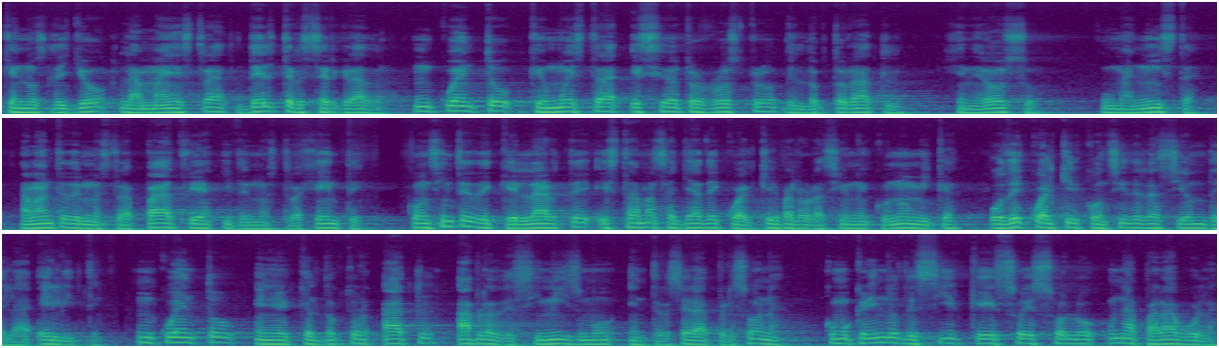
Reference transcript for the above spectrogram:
que nos leyó la maestra del tercer grado, un cuento que muestra ese otro rostro del doctor Atle, generoso, humanista, amante de nuestra patria y de nuestra gente, consciente de que el arte está más allá de cualquier valoración económica o de cualquier consideración de la élite. Un cuento en el que el doctor Atle habla de sí mismo en tercera persona, como queriendo decir que eso es solo una parábola,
